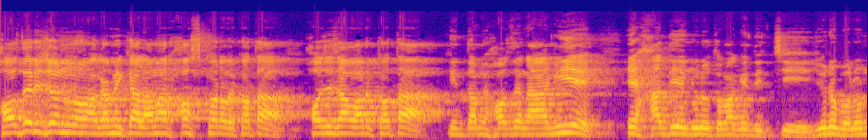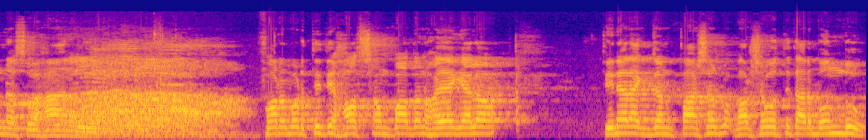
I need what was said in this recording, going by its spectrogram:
হজের জন্য আগামীকাল আমার হজ করার কথা, হজে যাওয়ার কথা, কিন্তু আমি হজে না গিয়ে এই হাদিয়াগুলো তোমাকে দিচ্ছি। জুড়ে বলুন না সোহান আল্লাহ পরবর্তীতে হজ সম্পাদন হয়ে গেল। তিনার একজন পার্শ্ব- পার্শ্ববর্তী তার বন্ধু,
